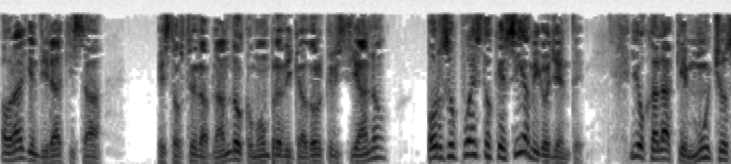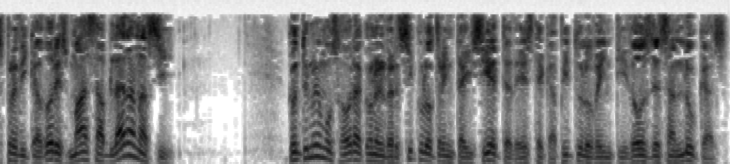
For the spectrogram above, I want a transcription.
Ahora alguien dirá quizá, ¿está usted hablando como un predicador cristiano? Por supuesto que sí, amigo oyente. Y ojalá que muchos predicadores más hablaran así. Continuemos ahora con el versículo 37 de este capítulo 22 de San Lucas.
